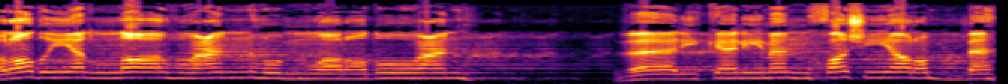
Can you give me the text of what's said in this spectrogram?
رضي الله عنهم ورضوا عنه. ذلك لمن خشي ربه.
